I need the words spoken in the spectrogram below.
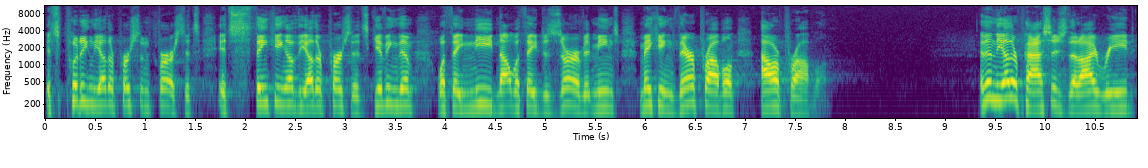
It's putting the other person first. It's, it's thinking of the other person. It's giving them what they need, not what they deserve. It means making their problem our problem. And then the other passage that I read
